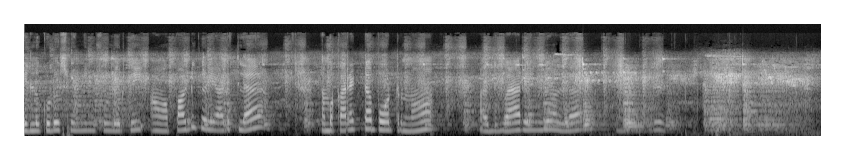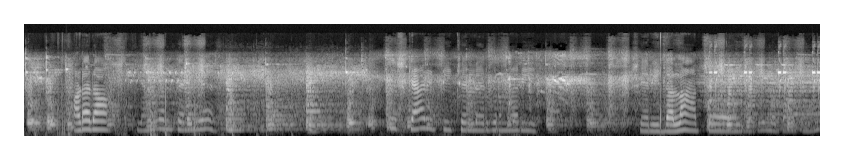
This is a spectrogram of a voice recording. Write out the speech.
இதில் கூட ஸ்விம்மிங் பூல் இருக்குது அவன் படுக்கிற இடத்துல நம்ம கரெக்டாக போட்டுருணும் அது வேறு எங்கேயும் இல்லை. அடடா எங்கன்னு தெரிய ஸ்கேரி டீச்சரில் இருக்கிற மாதிரி. சரி இதெல்லாம் அத்தை பார்க்கணும்.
